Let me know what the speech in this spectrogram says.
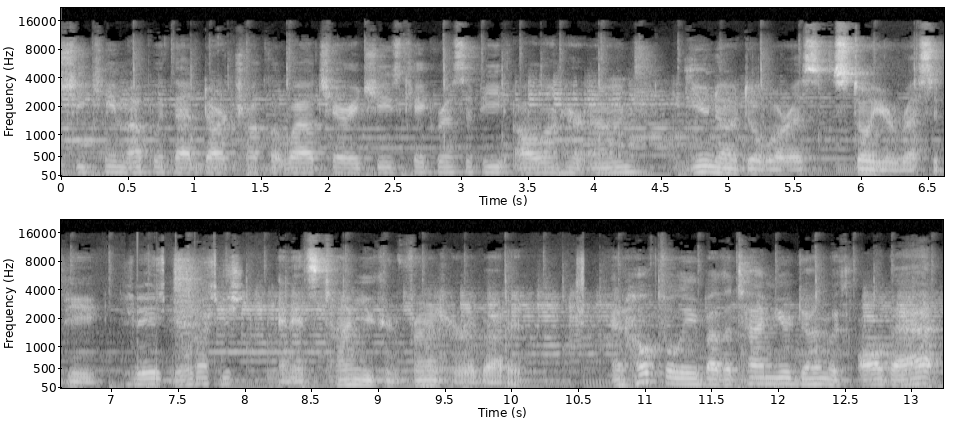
she came up with that dark chocolate wild cherry cheesecake recipe all on her own, you know Dolores stole your recipe. And it's time you confronted her about it. And hopefully by the time you're done with all that,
